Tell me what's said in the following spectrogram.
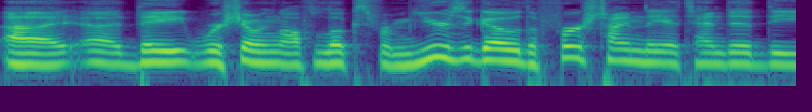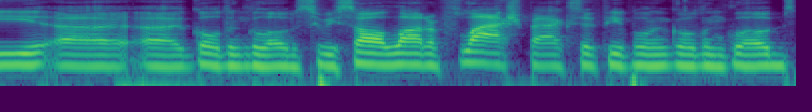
they were showing off looks from years ago. The first time they attended the uh, uh, Golden Globes. So we saw a lot of flashbacks of people in Golden Globes.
